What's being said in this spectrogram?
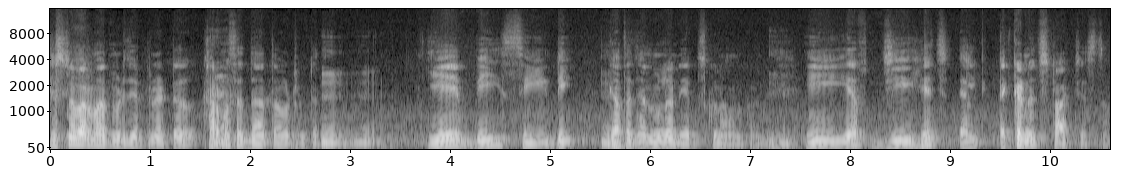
కృష్ణ పరమాత్ముడు చెప్పినట్టు కర్మ సిద్ధాంతం ఒకటి ఉంటుంది. ఏబిసిడి గత జన్మలో నేర్చుకున్నాం అనుకోండి. ఈఎఫ్ జిహెచ్ ఎల్ ఎక్కడి నుంచి స్టార్ట్ చేస్తాం?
